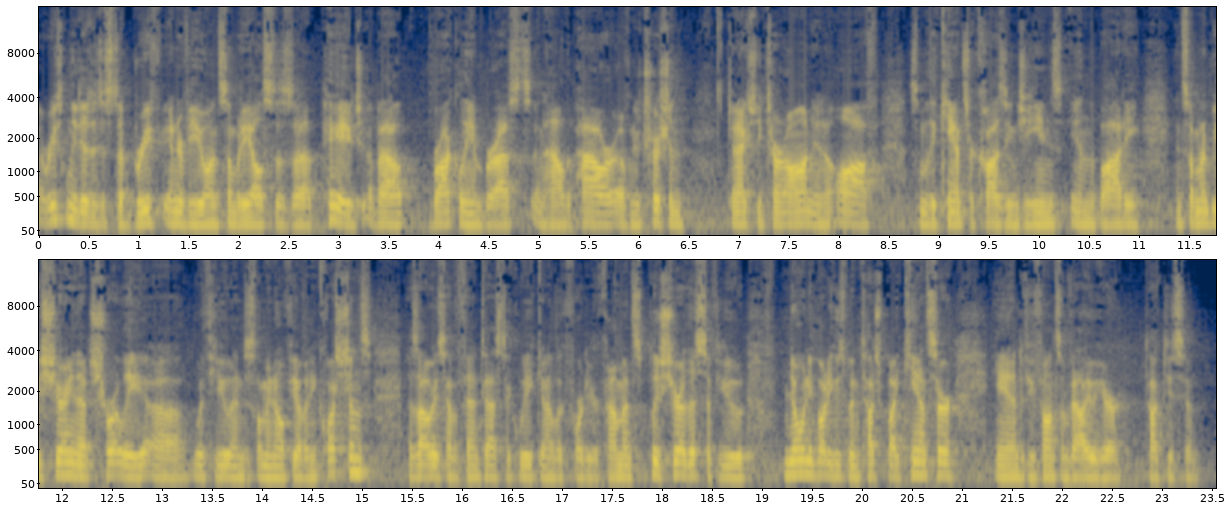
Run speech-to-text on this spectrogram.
I recently did just a brief interview on somebody else's uh, page about broccoli and breasts and how the power of nutrition can actually turn on and off some of the cancer causing genes in the body. And so I'm going to be sharing that shortly uh, with you. And just let me know if you have any questions. As always, have a fantastic week, and I look forward to your comments. Please share this if you know anybody who's been touched by cancer, and if you found some value here. Talk to you soon.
